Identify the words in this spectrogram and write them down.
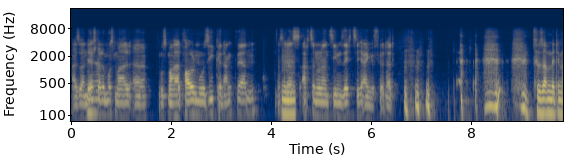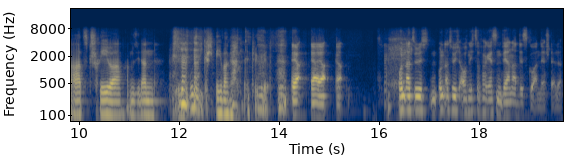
Also an der Ja. Stelle muss mal, äh, muss mal Paul Musik gedankt werden, dass er Mhm. das 1867 eingeführt hat. Zusammen mit dem Arzt Schreber haben sie dann den Musikschrebergarten entwickelt. Ja, ja, ja, ja. Und natürlich, und natürlich auch nicht zu vergessen Werner Disco an der Stelle.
